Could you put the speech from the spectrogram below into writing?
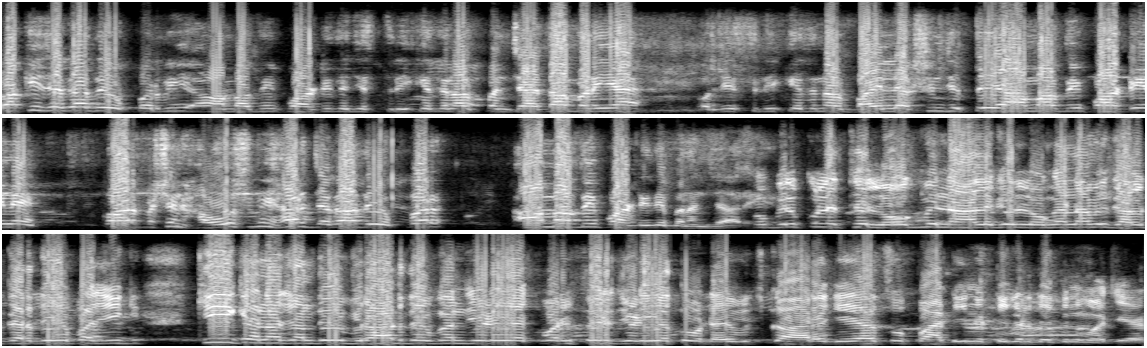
ਬਾਕੀ ਜਗ੍ਹਾ ਦੇ ਉੱਪਰ ਵੀ ਆਮ ਆਦਮੀ ਪਾਰਟੀ ਦੇ ਜਿਸ ਤਰੀਕੇ ਦੇ ਨਾਲ ਪੰਚਾਇਤਾਂ ਬਣੀਆਂ ਔਰ ਜਿਸ ਤਰੀਕੇ ਦੇ ਨਾਲ ਬਾਈ ਇਲੈਕਸ਼ਨ ਜਿੱਤੇ ਆਮ ਆਦਮੀ ਪਾਰਟੀ ਨੇ ਕਾਰਪੋਰੇਸ਼ਨ ਹਾਊਸ ਵੀ ਹਰ ਜਗ੍ਹਾ ਦੇ ਉੱਪਰ ਆਮ ਆਦਮੀ ਪਾਰਟੀ ਦੇ ਬਣਨ ਜਾ ਰਹੇ ਸੋ ਬਿਲਕੁਲ ਇੱਥੇ ਲੋਕ ਵੀ ਨਾਲ ਲੱਗੇ ਲੋਕਾਂ ਨਾਲ ਵੀ ਗੱਲ ਕਰਦੇ ਆ। ਭਾਜੀ ਕੀ ਕਹਿਣਾ ਚਾਹੁੰਦੇ ਹੋ? ਵਿਰਾਟ ਦੇਵਗਨ ਜਿਹੜੇ ਇੱਕ ਵਾਰੀ ਫਿਰ ਜਿਹੜੀ ਆ ਤੁਹਾਡੇ ਵਿਚਕਾਰ ਹੈਗੇ ਆ ਸੋ ਪਾਰਟੀ ਨੇ ਟਿਕਟ ਦੇ ਕੇ ਨਵਾਜਿਆ।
